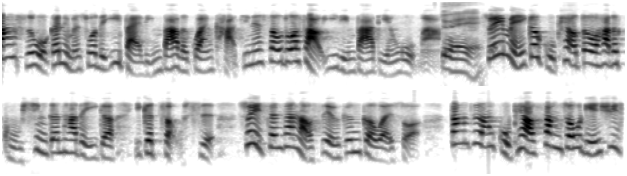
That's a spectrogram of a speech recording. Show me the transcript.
当时我跟你们说的一百零八的关卡，今天收多少？一零八点五嘛。对，所以每一个股票都有它的股性跟它的一个一个走势。所以深山老师有跟各位说，当这张股票上周连续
